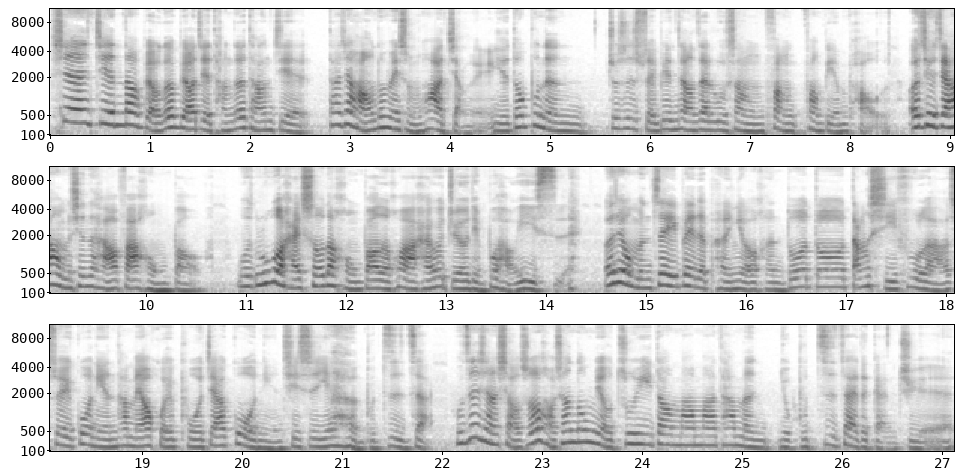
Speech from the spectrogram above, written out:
现在见到表哥表姐、堂哥堂姐，大家好像都没什么话讲哎，也都不能就是随便这样在路上放放鞭炮了。而且加上我们现在还要发红包，我如果还收到红包的话，还会觉得有点不好意思哎。而且我们这一辈的朋友很多都当媳妇啦，所以过年他们要回婆家过年，其实也很不自在。我在想，小时候好像都没有注意到妈妈他们有不自在的感觉。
